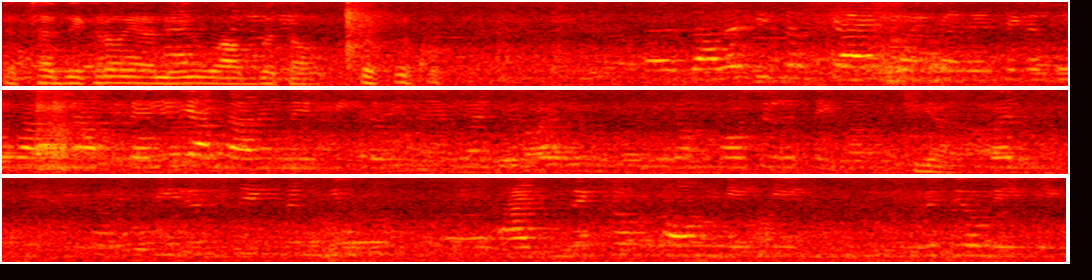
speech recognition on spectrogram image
अच्छा दिख रहा हूँ या नहीं वो आप बताओ। हैं हैं? But experiencing the new uh, aspect of song making with making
